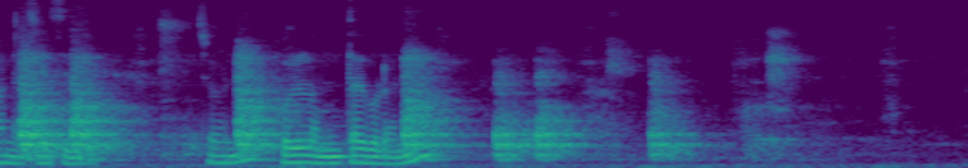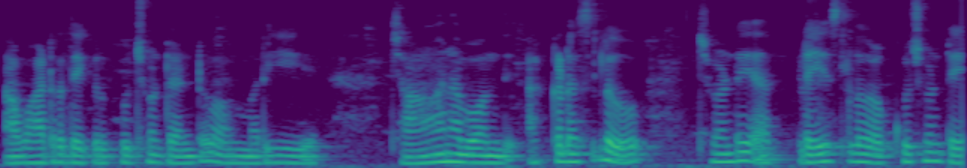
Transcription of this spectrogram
బాగా నచ్చేసింది చూడండి ఫుల్ అంతా కూడాను ఆ వాటర్ దగ్గర కూర్చుంటే అంటూ మరి చాలా బాగుంది. అక్కడ అసలు చూడండి ఆ ప్లేస్లో కూర్చుంటే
